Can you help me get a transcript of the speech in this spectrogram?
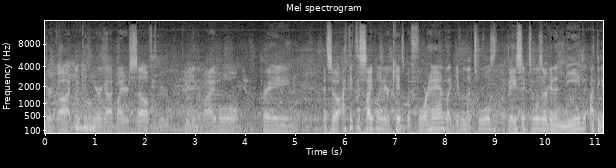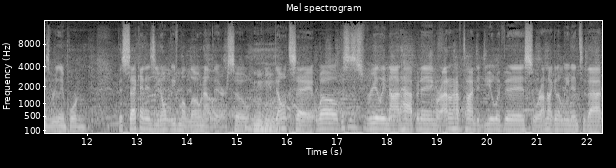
hear God. You can mm-hmm. hear God by yourself through reading the Bible, praying. And so I think discipling your kids beforehand, like giving the tools, the basic tools they're going to need, I think is really important. The second is you don't leave them alone out there. So you don't say, well, this is really not happening, or I don't have time to deal with this, or I'm not going to lean into that.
